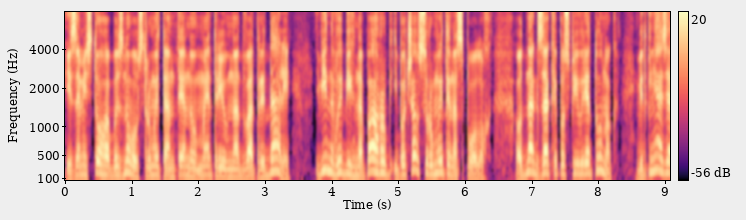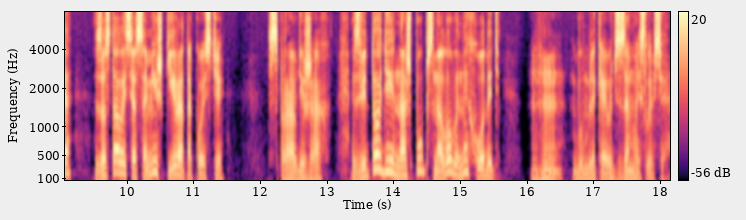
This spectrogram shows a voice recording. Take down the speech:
і замість того, аби знову встромити антенну метрів на 2-3 далі, він вибіг на пагроб і почав сурмити на сполох. Однак заки поспів рятунок, від князя зосталися самі шкіра та кості. Справді жах. Звідтоді наш пупс на лови не ходить. Гм, Бумблякевич замислився.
